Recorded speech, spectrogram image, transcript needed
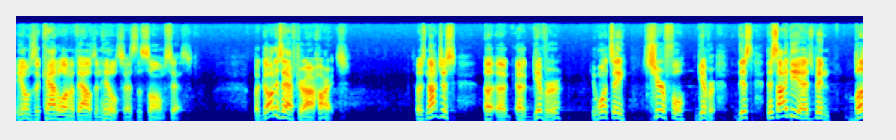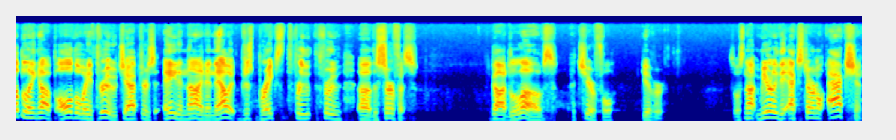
He owns the cattle on a thousand hills, as the psalm says. But God is after our hearts. So it's not just a, a, a giver, he wants a cheerful giver. This, this idea has been bubbling up all the way through chapters 8 and 9, and now it just breaks through, through uh, the surface. God loves a cheerful giver. So it's not merely the external action,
